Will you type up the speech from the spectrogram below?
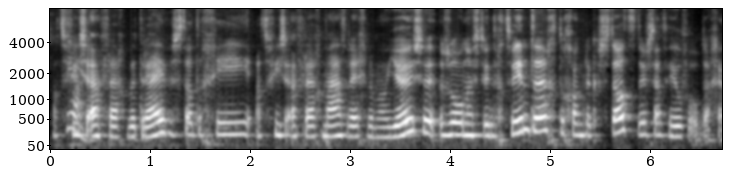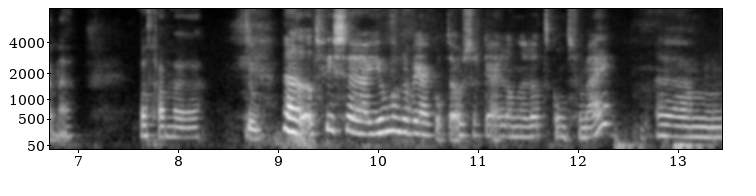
Adviesaanvraag bedrijvenstrategie. Adviesaanvraag maatregelen milieuzones 2020. Toegankelijke stad. Er staat heel veel op de agenda. Wat gaan we doen? Nou, het advies eh, jongerenwerk op de Oostelijke eilanden, dat komt van mij. Ehm,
